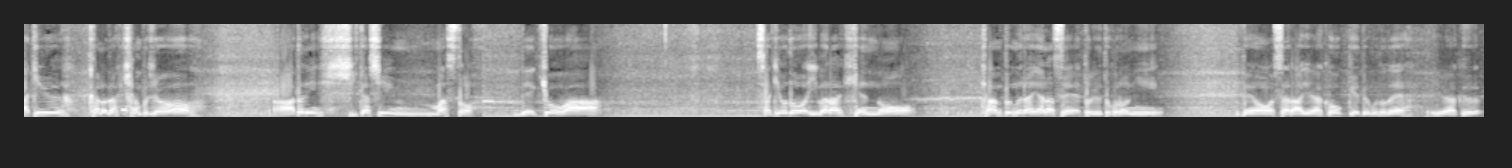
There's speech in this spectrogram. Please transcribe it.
秋保カナダキャンプ場を後にいたしますと。で今日は先ほど茨城県のキャンプ村柳瀬というところに電話をしたら予約 OK ということで予約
